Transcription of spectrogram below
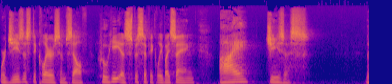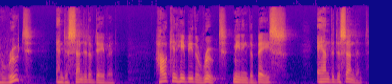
where Jesus declares himself who he is specifically by saying, I, Jesus, the root and descendant of David. How can he be the root, meaning the base, and the descendant?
